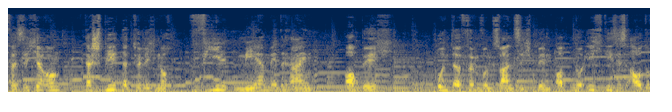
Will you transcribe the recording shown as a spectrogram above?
Versicherung. Da spielt natürlich noch viel mehr mit rein, ob ich unter 25 bin, ob nur ich dieses Auto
